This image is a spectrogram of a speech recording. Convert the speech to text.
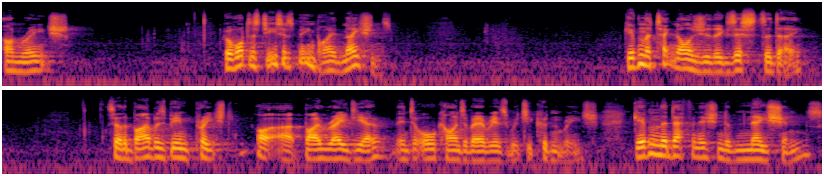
unreached. But what does Jesus mean by nations? Given the technology that exists today, so the Bible is being preached uh, by radio into all kinds of areas which it couldn't reach. Given the definition of nations,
